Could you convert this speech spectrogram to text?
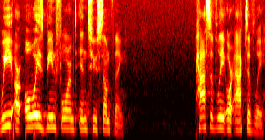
We are always being formed into something, passively or actively.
